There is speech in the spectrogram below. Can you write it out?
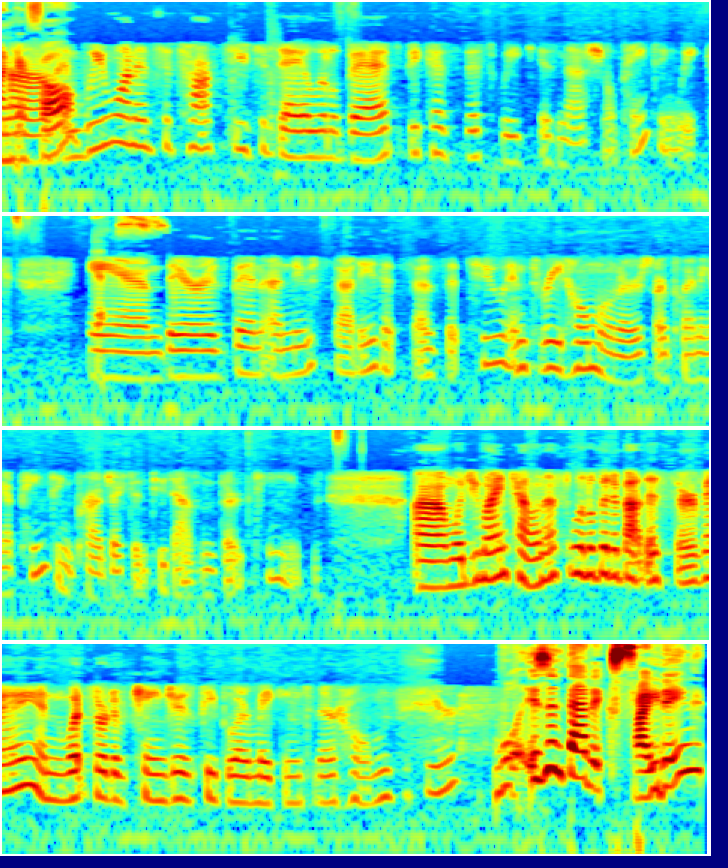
Wonderful. Um, and we wanted to talk to you today a little bit because this week is National Painting Week. Yes. And there has been a new study that says that two in three homeowners are planning a painting project in 2013. Um, would you mind telling us a little bit about this survey and what sort of changes people are making to their homes this year? Well, isn't that exciting?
